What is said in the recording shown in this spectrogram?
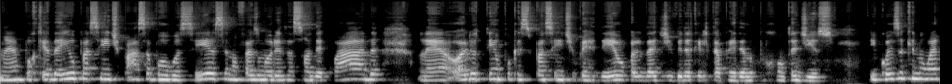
né? Porque daí o paciente passa por você, você não faz uma orientação adequada, né? Olha o tempo que esse paciente perdeu, a qualidade de vida que ele está perdendo por conta disso. E coisa que não é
